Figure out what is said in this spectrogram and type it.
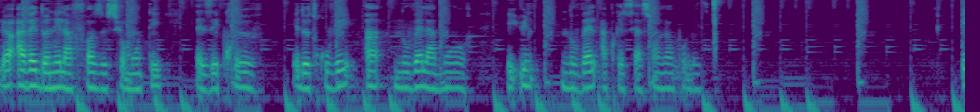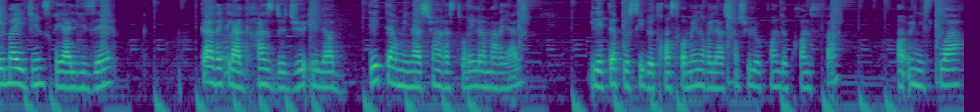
leur avait donné la force de surmonter les épreuves et de trouver un nouvel amour et une nouvelle appréciation l'un pour l'autre. Emma et James réalisaient qu'avec la grâce de Dieu et leur détermination à restaurer leur mariage, il était possible de transformer une relation sur le point de prendre fin en une histoire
